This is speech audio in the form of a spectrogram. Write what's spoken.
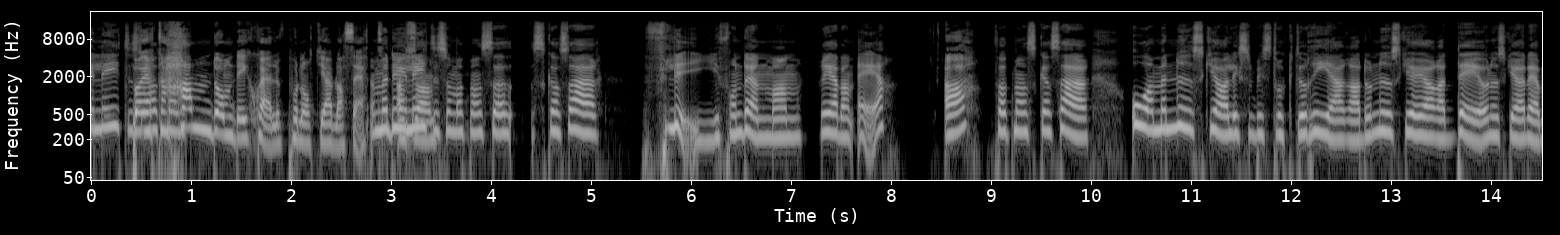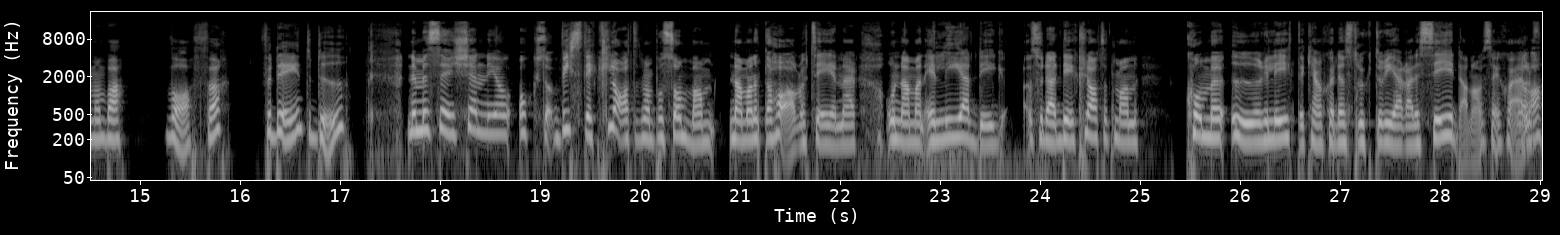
är lite börja som att ta man... hand om dig själv på något jävla sätt. Ja men det är Alltså- lite som att man ska, ska så här fly från den man redan är. Ja. För att man ska så här, åh men nu ska jag liksom bli strukturerad och nu ska jag göra det och nu ska jag göra det. Man bara, varför? För det är inte du. Nej men sen känner jag också, visst det är klart att man på sommaren när man inte har rutiner och när man är ledig, sådär, det är klart att man kommer ur lite kanske den strukturerade sidan av sig själv. Ja.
